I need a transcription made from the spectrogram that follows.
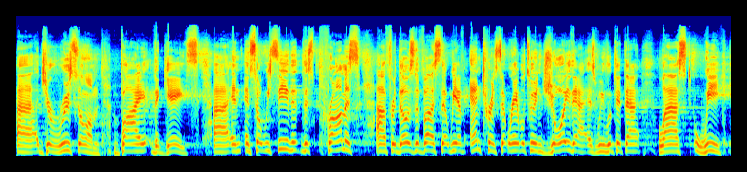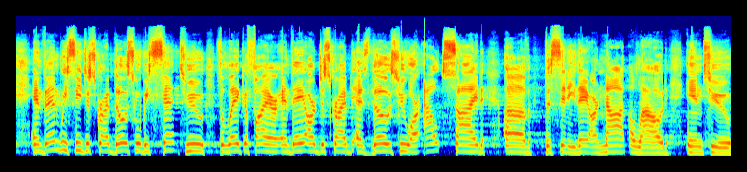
uh, Jerusalem, by the gates. Uh, and, and so we see that this promise uh, for those of us that we have entrance, that we're able to enjoy that as we looked at that last week. And then we see described those who will be sent to the lake of fire, and they are described as those who are outside of the city. They are not allowed into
